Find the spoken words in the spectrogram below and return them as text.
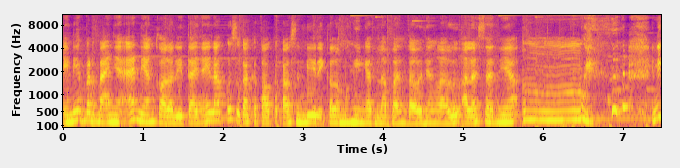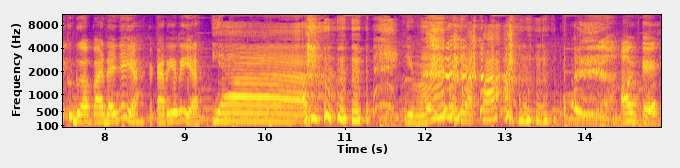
Ini pertanyaan yang kalau ditanyain aku suka ketawa-ketawa sendiri kalau mengingat 8 tahun yang lalu alasannya hmm, ini kudu apa adanya ya Kakak Riri ya? Ya gimana ya kak? Oke.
